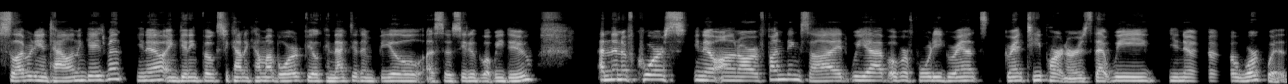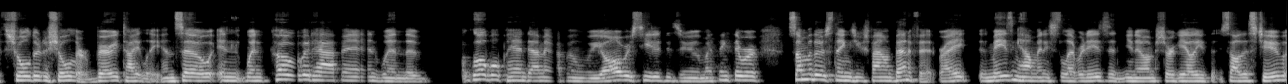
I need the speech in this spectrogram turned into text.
Celebrity and talent engagement, you know, and getting folks to kind of come on board, feel connected, and feel associated with what we do. And then, of course, you know, on our funding side, we have over 40 grants, grantee partners that we, you know, work with shoulder to shoulder very tightly. And so, in when COVID happened, when the global pandemic happened, we all receded to Zoom. I think there were some of those things you found benefit, right? Amazing how many celebrities, and you know, I'm sure Gayle, you saw this too.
